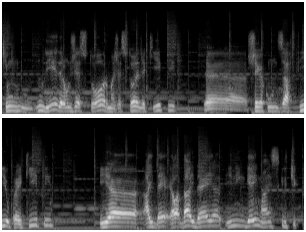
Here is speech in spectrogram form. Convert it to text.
que um, um líder, um gestor, uma gestora de equipe é, chega com um desafio para a equipe e a, a ideia, ela dá a ideia e ninguém mais critica,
